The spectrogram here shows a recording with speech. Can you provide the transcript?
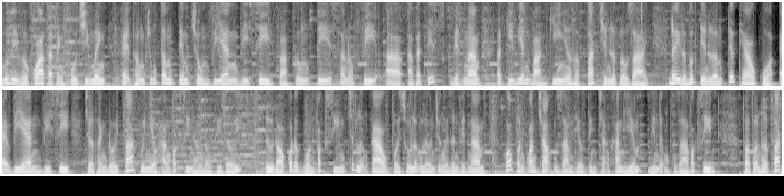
quý vị, vừa qua tại thành phố Hồ Chí Minh, hệ thống trung tâm tiêm chủng VNVC và công ty Sanofi Aventis Việt Nam đã ký biên bản ghi nhớ hợp tác chiến lược lâu dài. Đây là bước tiến lớn tiếp theo của e- VNVC trở thành đối tác với nhiều hãng vaccine hàng đầu thế giới. Từ đó có được nguồn vaccine chất lượng cao với số lượng lớn cho người dân Việt Nam, góp phần quan trọng giảm thiểu tình trạng khan hiếm, biến động giá vaccine. Thỏa thuận hợp tác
